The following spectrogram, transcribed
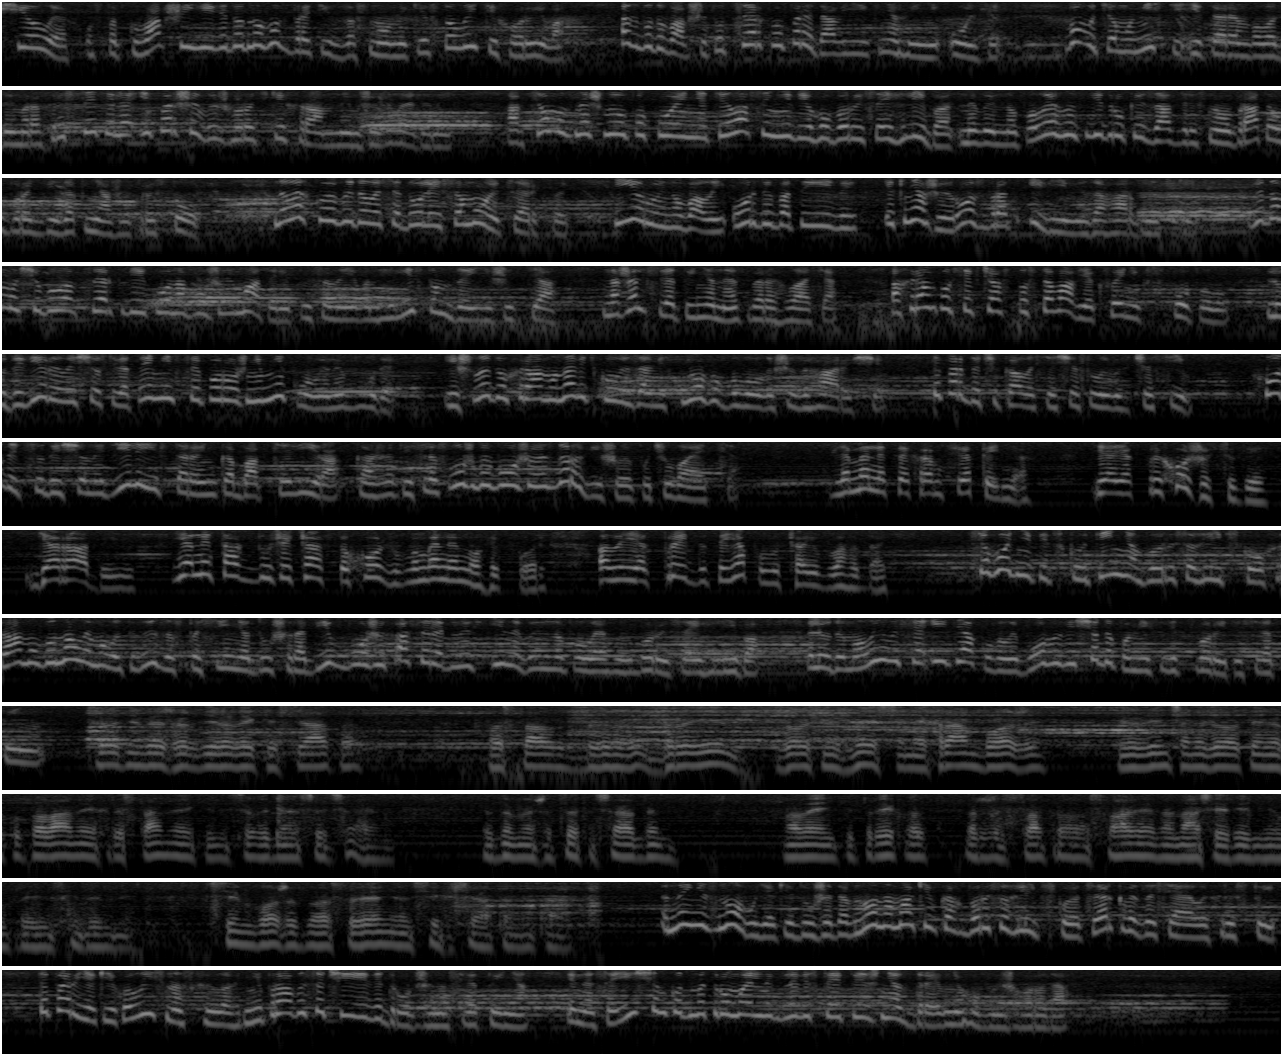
Найвищий Олег, успадкувавши її від одного з братів-засновників столиці Хорива. А збудувавши тут церкву, передав її княгині Ользі. Був у цьому місті і терем Володимира Хрестителя, і перший вишгородський храм ним же зведений. А в цьому знайшли упокоєння тіла синів його Бориса і Гліба, невинно полеглих від руки заздрісного брата у боротьбі за княжий престол. Нелегкою видалася доля й самої церкви. Її руйнували й орди Батиєві, і княжий розбрат, і війни загарбницькі. Відомо, що була в церкві ікона Божої Матері, писана євангелістом за її життя. На жаль, святиня не збереглася. А храм повсякчас поставав, як фенікс з попелу. Люди вірили, що святе місце порожнім ніколи не буде. І йшли до храму, навіть коли замість нього було лише згарище. Тепер дочекалися щасливих часів. Ходить сюди щонеділі і старенька бабця Віра. Каже, після служби Божої здоровішою почувається. Для мене це храм святиня. Я як приходжу сюди, я радуюсь. Я не так дуже часто ходжу, бо в мене ноги хворі. Але як прийду, то я отримую благодать. Сьогодні під склепінням Борисоглібського храму лунали молитви за спасіння душ рабів Божих, а серед них і невинно полеглих Бориса і Гліба. Люди молилися і дякували Богові, що допоміг відтворити святиню. Сьогодні в Вишгороді велике свято. Постав з, руїн зовсім знищений храм Божий і увінчаний золотими куполами і хрестами, які ми сьогодні освячаємо. Я думаю, що це ще один маленький приклад торжества православ'я на нашій рідній українській землі. Всім Боже благословення, всіх вітаю. Нині знову, як і дуже давно, на маківках Борисоглібської церкви засяяли хрести. Тепер, як і колись, на схилах Дніпра височіє відроджена святиня. Інеса Іщенко, Дмитро Мельник для вістей тижня з древнього Вишгорода.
